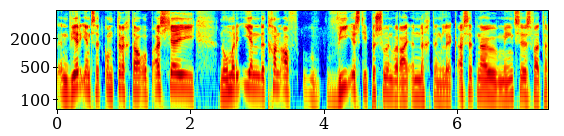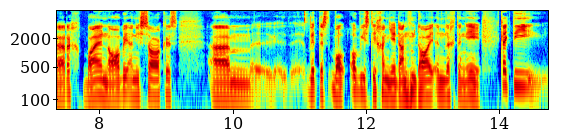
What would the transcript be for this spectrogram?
en weer eens dit kom terug daarop as jy nommer 1, dit gaan af wie is die persoon wat daai inligting lek? As dit nou mense is wat regtig baie naby aan die saak is, ehm um, weet dit wel obviously gaan jy dan daai inligting hê. Kyk die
